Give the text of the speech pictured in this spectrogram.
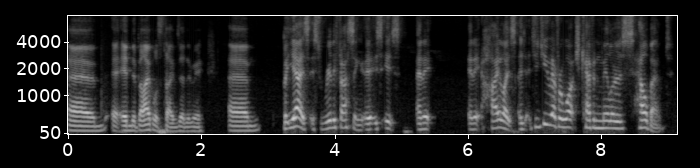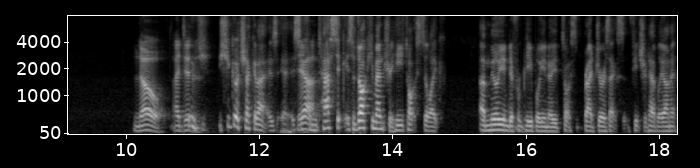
um, in the Bible's times, anyway. Um, but yeah, it's, it's really fascinating. It's, it's and it and it highlights. Uh, did you ever watch Kevin Miller's Hellbound? No, I didn't. You should go check it out. It's, it's yeah. fantastic. It's a documentary. He talks to like a million different people. You know, he talks Brad Jersak's featured heavily on it.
